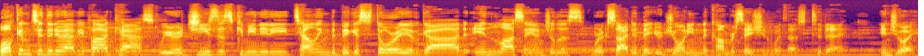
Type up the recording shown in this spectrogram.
Welcome to the New Abbey Podcast. We are a Jesus community telling the biggest story of God in Los Angeles. We're excited that you're joining the conversation with us today. Enjoy.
